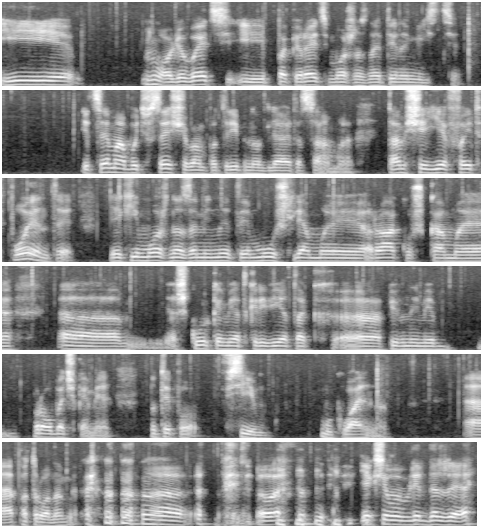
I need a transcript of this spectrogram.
І ну, олівець і папірець можна знайти на місці. І це, мабуть, все, що вам потрібно для те саме. Там ще є fate point и, які можна замінити мушлями, ракушками, е, шкурками від креветок, е, півними пробочками. Ну, типу, всім буквально. Е, патронами. Якщо ви в бліндаже,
